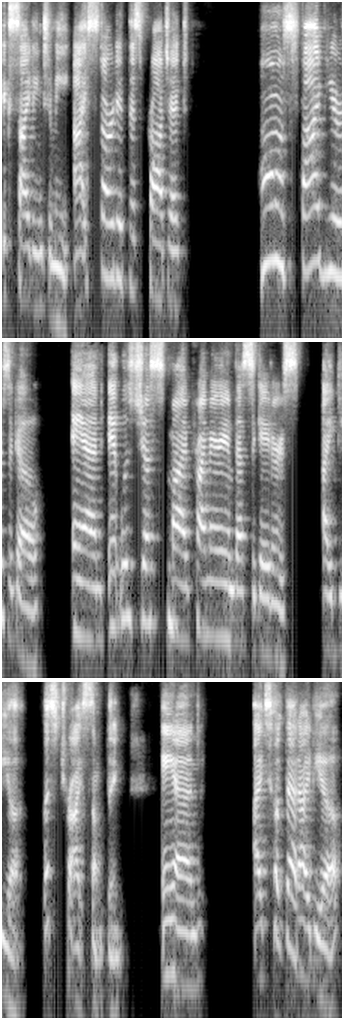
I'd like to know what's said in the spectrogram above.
exciting to me. I started this project almost five years ago and it was just my primary investigator's idea. Let's try something. And I took that idea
